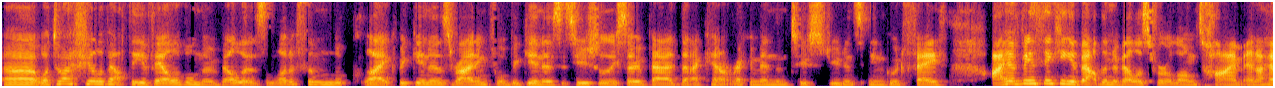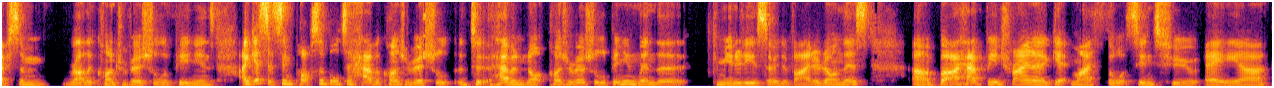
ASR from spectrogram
Uh, what do I feel about the available novellas? A lot of them look like beginners writing for beginners. It's usually so bad that I cannot recommend them to students in good faith. I have been thinking about the novellas for a long time and I have some rather controversial opinions. I guess it's impossible to have a controversial, to have a not controversial opinion when the community is so divided on this. Uh, but I have been trying to get my thoughts into a, uh,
